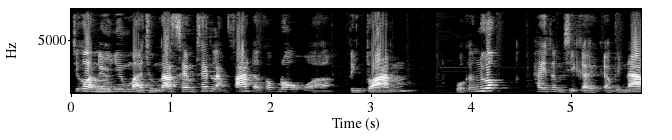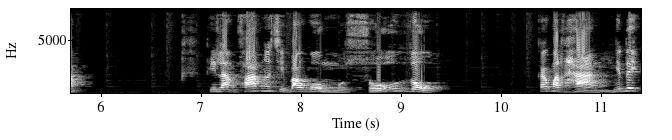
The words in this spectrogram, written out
Chứ còn nếu như mà chúng ta xem xét lạm phát ở góc độ uh, tính toán của các nước hay thậm chí cả cả Việt Nam thì lạm phát nó chỉ bao gồm một số rổ các mặt hàng nhất định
